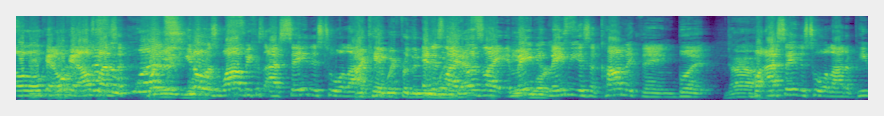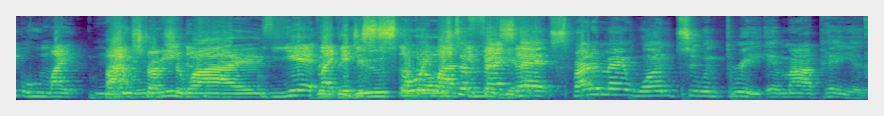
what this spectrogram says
oh okay okay I was about to say Nigga, what? but you know it's wild because I say this to a lot I can't people, wait for the new and it's one. like it's like it maybe works. maybe it's a comic thing but Nah. but I say this to a lot of people who might Body not structure read wise, Yeah, the- like the it just use of story wise, It's the it fact makes sense. that Spider-Man one, two, and three, in my opinion.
